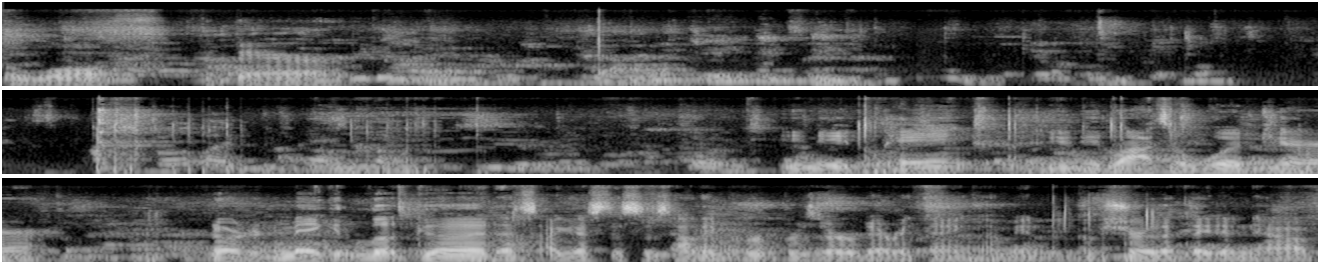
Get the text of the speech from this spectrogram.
The wolf, the bear. You need paint, you need lots of wood care in order to make it look good. That's I guess this is how they pr- preserved everything. I mean, I'm sure that they didn't have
